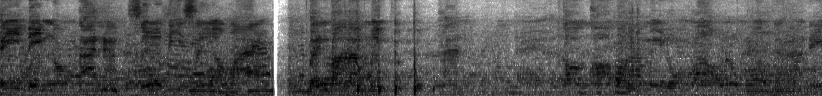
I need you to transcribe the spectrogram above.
ที่ดินของท่านะซื้อที่ซื้อเอาไว้เป็นบารมีกับทุกท่านก็ขอบารมีหลวงพ่อรุ่งโรจนาธิ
